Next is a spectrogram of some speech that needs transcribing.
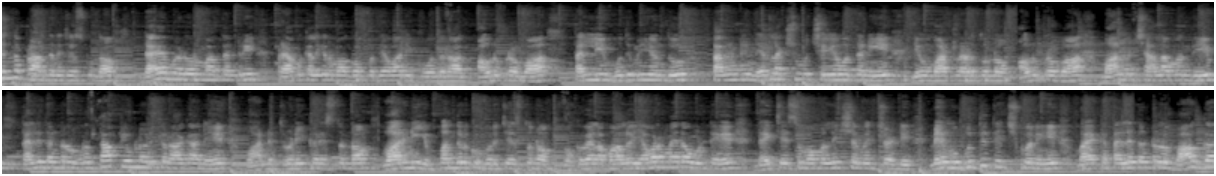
చిన్న ప్రార్థన చేసుకుందాం. దయమేడు మా తండ్రి ప్రేమ కలిగిన మా గొప్ప దేవానికి వందనాలు. అవును ప్రభా తల్లి ముదిమియందు తనని నిర్లక్ష్యము చేయవద్దని నీవు మాట్లాడుతున్నావు అవును ప్రభా మాలో చాలా మంది తల్లిదండ్రులు వృద్ధాప్యంలోనికి రాగానే వారిని తృణీకరిస్తున్నాం వారిని ఇబ్బందులకు గురి చేస్తున్నాం. ఒకవేళ మాలో ఎవరమైనా ఉంటే దయచేసి మమ్మల్ని క్షమించండి. మేము బుద్ధి తెచ్చుకొని మా యొక్క తల్లిదండ్రులు బాగా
